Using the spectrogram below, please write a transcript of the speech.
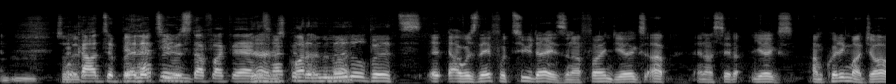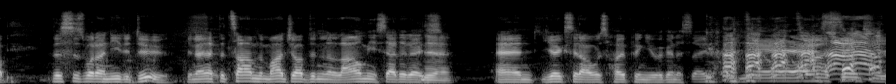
And hmm. so that- Accountability with stuff like that. Yeah, It it was quite a little bit. It, I was there for two days, and I phoned Jurgs up, and I said, "Jurgs, I'm quitting my job. This is what I need to do." You know, at the time, that my job didn't allow me Saturdays. yeah, And Jurg said, "I was hoping you were going to say that." So I sent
